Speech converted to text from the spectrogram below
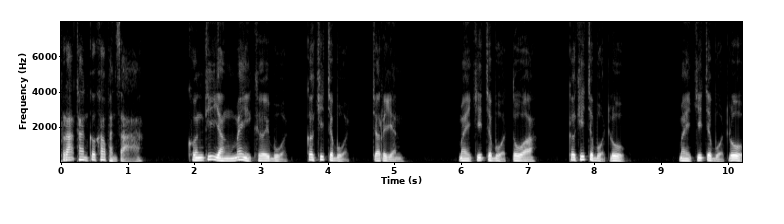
พระท่านก็เข้าพรรษา คนที่ยังไม่เคยบวชก็คิดจะบวชจะเรียน ไม่คิดจะบวชตัว ก็คิดจะบวชลูก ไม่คิดจะบวชลูก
